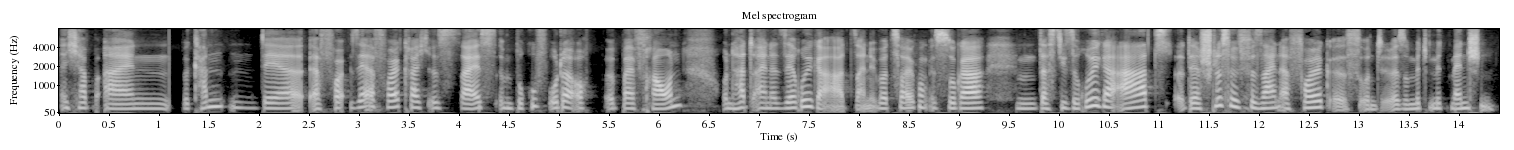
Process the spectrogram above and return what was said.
Ich habe einen Bekannten, der erfol sehr erfolgreich ist, sei es im Beruf oder auch äh, bei Frauen und hat eine sehr ruhige Art. Seine Überzeugung ist sogar, ähm, dass diese ruhige Art der Schlüssel für seinen Erfolg ist und also mit, mit Menschen.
